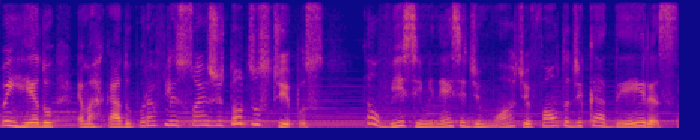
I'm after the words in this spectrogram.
o enredo é marcado por aflições de todos os tipos: calvície, iminência de morte e falta de cadeiras.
